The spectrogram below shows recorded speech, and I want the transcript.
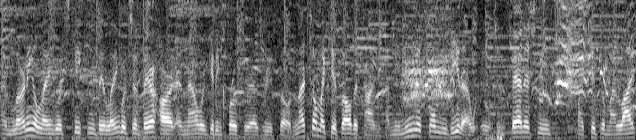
I, am learning a language, speaking the language of their heart, and now we're getting closer as a result. And I tell my kids all the time, I mean, niños son mi vida, which in Spanish means my kids are my life,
